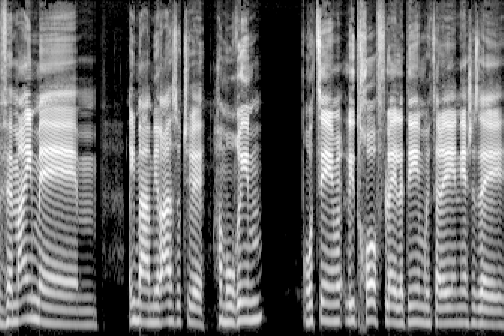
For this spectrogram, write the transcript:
ומה עם, אה, האמירה הזאת שהמורים רוצים לדחוף לילדים ריטלין, יש איזה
